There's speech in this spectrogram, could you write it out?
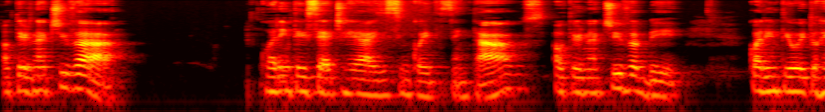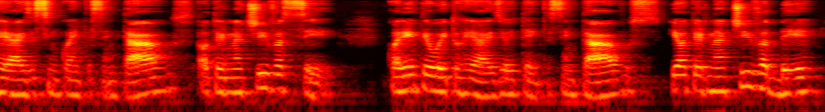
Alternativa A: R$ 47,50. Alternativa B, R$ 48,50. Alternativa C, R$ 48,80. E alternativa D, R$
